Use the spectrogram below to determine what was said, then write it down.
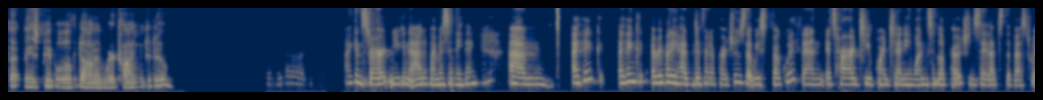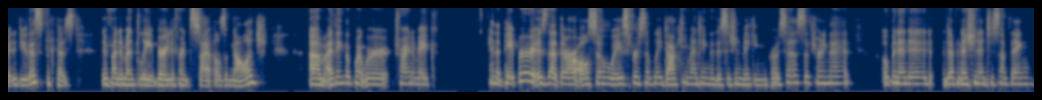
that these people have done and we're trying to do? I can start and you can add if I miss anything. Um, I think I think everybody had different approaches that we spoke with, and it's hard to point to any one single approach and say that's the best way to do this because they're fundamentally very different styles of knowledge. Um, I think the point we're trying to make in the paper is that there are also ways for simply documenting the decision-making process of turning that open-ended definition into something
